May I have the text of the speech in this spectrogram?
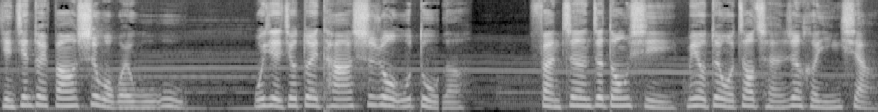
眼见对方视我为无物，我也就对他视若无睹了。反正这东西没有对我造成任何影响，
